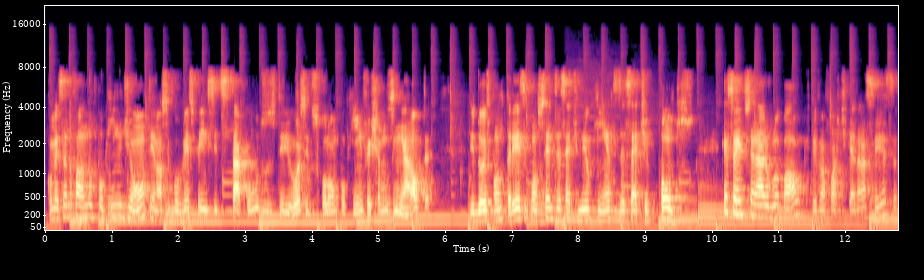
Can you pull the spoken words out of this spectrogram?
Começando falando um pouquinho de ontem, nosso Ibovespa se destacou dos exteriores, se descolou um pouquinho, fechamos em alta de 2,13 com 117.517 pontos. Questão aí do cenário global, que teve uma forte queda na sexta,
